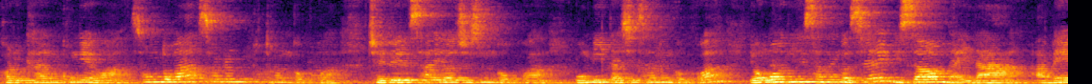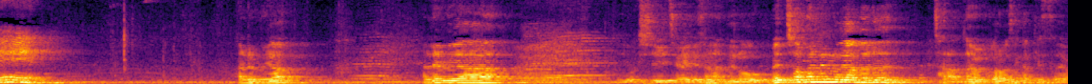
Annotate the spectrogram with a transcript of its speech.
거룩한 공예와 성도가 서로 교통한 것과 죄를 사하여 주신 것과 몸이 다시 사는 것과 영원히 사는 것을 믿사옵나이다. 아멘. 할렐루야. 할렐루야. 네, 역시 제가 예상한 대로 맨 처음 할렐루야 하면은 잘 안 나올 거라고 생각했어요.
